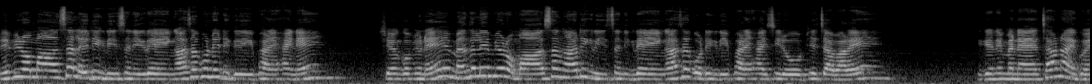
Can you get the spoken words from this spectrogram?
နေပြည်တော်မှာ14ဒီဂရီစင်တီဂရိတ်59ဒီဂရီဖာရင်ဟိုက်နဲ့ရန်ကုန်မြို့နယ်မန္တလေးမြို့တော်မှာ15ဒီဂရီစင်တီဂရိတ်59ဒီဂရီဖာရင်ဟိုက်စီတို့ဖြစ်ကြပါတယ်။ ဒီကနေ့မနက်6နိုင်ခွဲ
